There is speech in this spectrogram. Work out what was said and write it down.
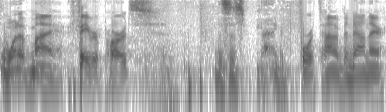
one of my favorite parts this is, I think, the fourth time I've been down there.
